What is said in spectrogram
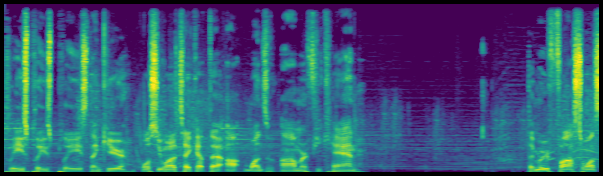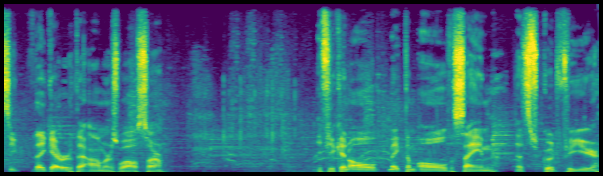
Please, please, please. Thank you. Also, you want to take out their ones with armor if you can. They move faster once they get rid of their armor as well, so... If you can all make them all the same, that's good for you.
